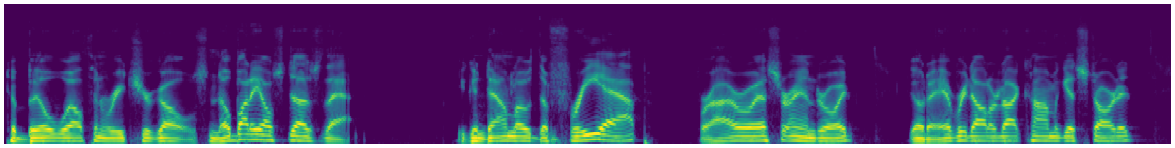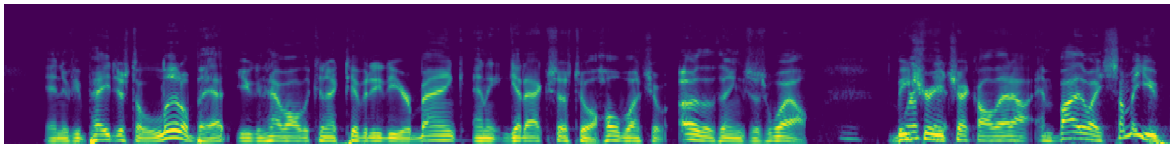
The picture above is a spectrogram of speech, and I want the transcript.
to build wealth and reach your goals. Nobody else does that. You can download the free app for iOS or Android. Go to everydollar.com and get started. And if you pay just a little bit, you can have all the connectivity to your bank and get access to a whole bunch of other things as well. Mm. Be Worth sure you check all that out. And by the way, some of you,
